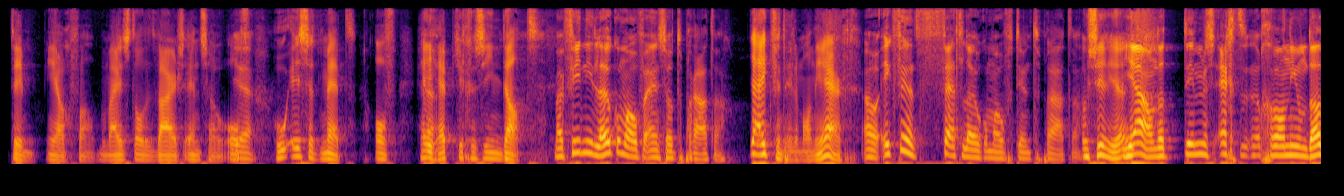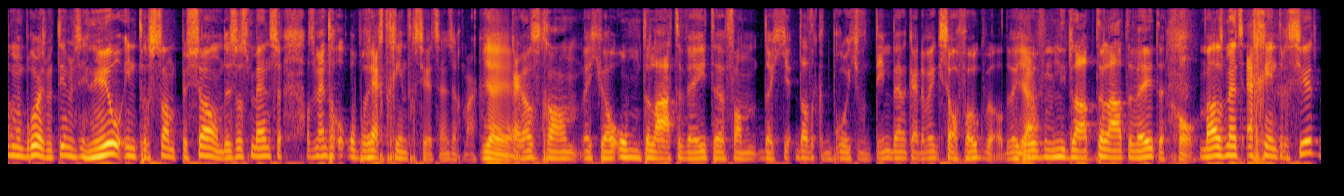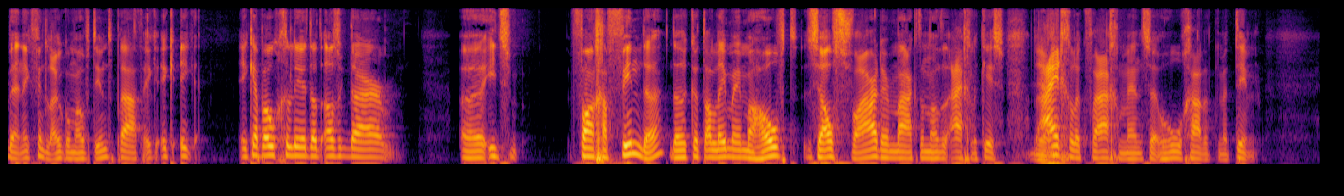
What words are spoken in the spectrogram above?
Tim in jouw geval? Bij mij is het altijd, waar is Enzo? Of Ja. hoe is het met? Of, hey, Ja. heb je gezien dat? Maar vind je het niet leuk om over Enzo te praten? Ja, ik vind het helemaal niet erg. Oh, ik vind het vet leuk om over Tim te praten. Oh, serieus? Ja, omdat Tim is echt gewoon niet omdat mijn broer is, maar Tim is een heel interessant persoon. Dus als mensen, als mensen oprecht geïnteresseerd zijn, zeg maar. Ja, ja. Kijk, als het gewoon, weet je wel, om te laten weten van dat, je, dat ik het broertje van Tim ben, kijk, dat weet ik zelf ook wel. Dat weet je, Ja. hoef me niet la- te laten weten. Goh. Maar als mensen echt geïnteresseerd ben, ik vind het leuk om over Tim te praten. Ik, ik, ik, ik heb ook geleerd dat als ik daar eh, iets van ga vinden, dat ik het alleen maar in mijn hoofd zelf zwaarder maak dan dat het eigenlijk is. Ja. Eigenlijk vragen mensen, hoe gaat het met Tim?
